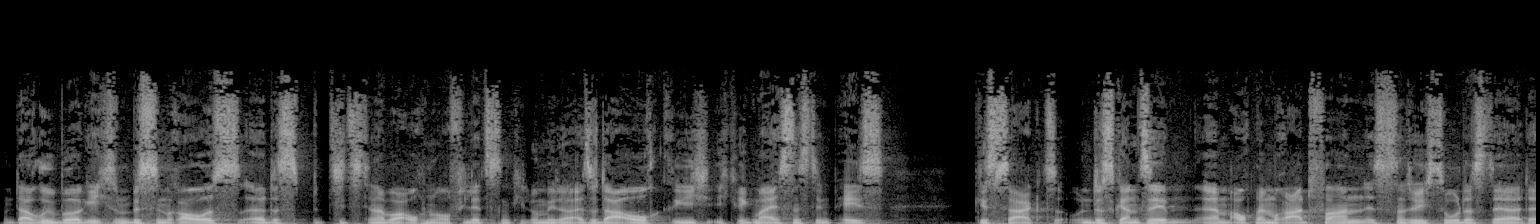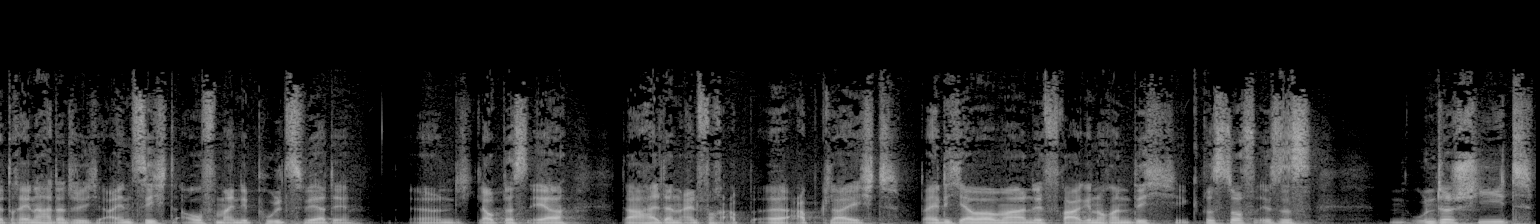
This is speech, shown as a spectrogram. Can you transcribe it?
Und darüber gehe ich so ein bisschen raus. Äh, das bezieht sich dann aber auch nur auf die letzten Kilometer. Also da auch kriege ich, ich kriege meistens den Pace gesagt. Und das Ganze, ähm, auch beim Radfahren, ist es natürlich so, dass der, der Trainer hat natürlich Einsicht auf meine Pulswerte. Äh, und ich glaube, dass er da halt dann einfach ab, äh, abgleicht. Da hätte ich aber mal eine Frage noch an dich, Christoph. Ist es ein Unterschied,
